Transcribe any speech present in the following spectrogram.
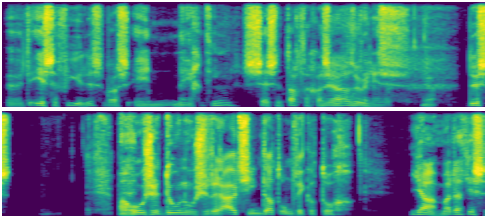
Eh, het eerste virus was in 1986, als ik me ja goed herinner. Ja. Dus Maar hoe ze het doen, hoe ze eruit zien, dat ontwikkelt toch? Ja, maar dat is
